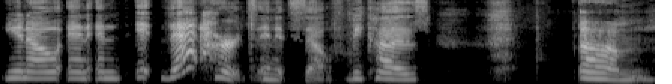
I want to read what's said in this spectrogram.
you know, and, and it, that hurts in itself because, um,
